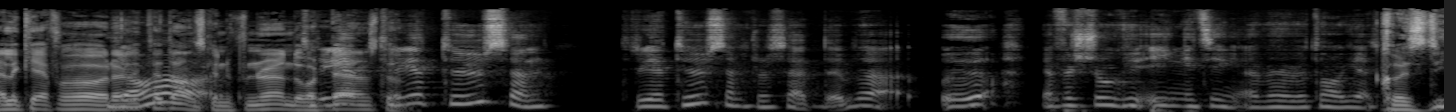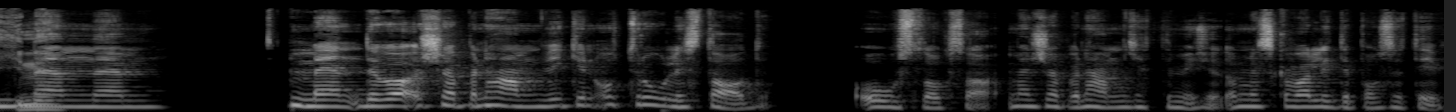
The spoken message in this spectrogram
Eller kan jag få höra Ja, lite danska nu för nu har du ändå varit där en stund. 3000, 3000 procent. Var- uh, Jag förstod ju ingenting överhuvudtaget. Christine. Men, ehm, men det var Köpenhamn, vilken otrolig stad. Och Oslo också. Men Köpenhamn jättemysigt, om jag ska vara lite positiv.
